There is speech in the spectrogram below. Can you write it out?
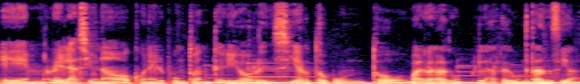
em, relacionado con el punto anterior en cierto punto, valga la redundancia,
